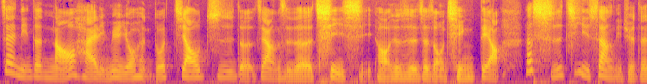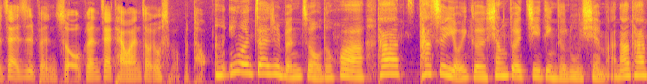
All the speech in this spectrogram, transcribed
在您的脑海里面有很多交织的这样子的气息，哦，就是这种情调。那实际上，你觉得在日本走跟在台湾走有什么不同？嗯，因为在日本走的话，它它是有一个相对既定的路线嘛，然后它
